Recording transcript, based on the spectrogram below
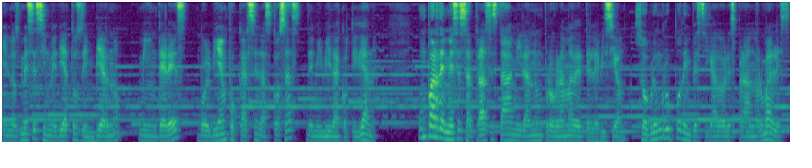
en los meses inmediatos de invierno, mi interés volvía a enfocarse en las cosas de mi vida cotidiana. Un par de meses atrás estaba mirando un programa de televisión sobre un grupo de investigadores paranormales,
